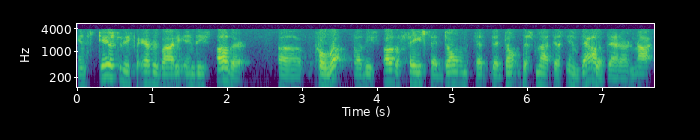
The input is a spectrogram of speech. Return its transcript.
and scarcity for everybody in these other uh, corrupt uh, these other faiths that don't that, that don't that's not that's invalid that are not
